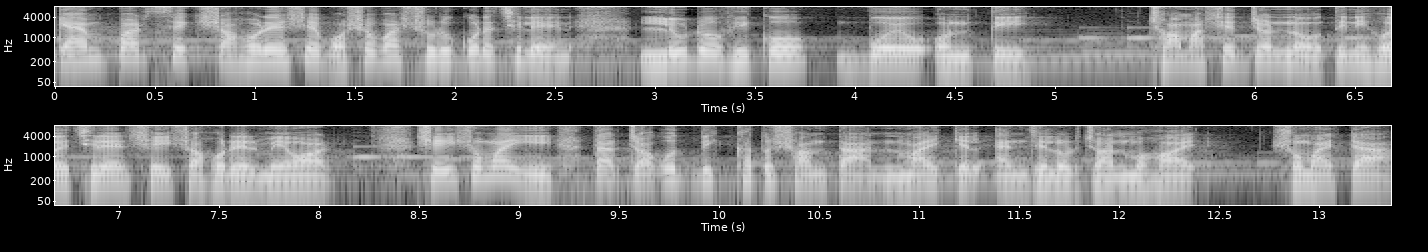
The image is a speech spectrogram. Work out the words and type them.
ক্যাম্পারসেক শহরে এসে বসবাস শুরু করেছিলেন লুডোভিকো বোয়োন্তি। ছ মাসের জন্য তিনি হয়েছিলেন সেই শহরের মেয়র। সেই সময়ই তার জগৎবিখ্যাত সন্তান মাইকেল অ্যাঞ্জেলোর জন্ম হয়। সময়টা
